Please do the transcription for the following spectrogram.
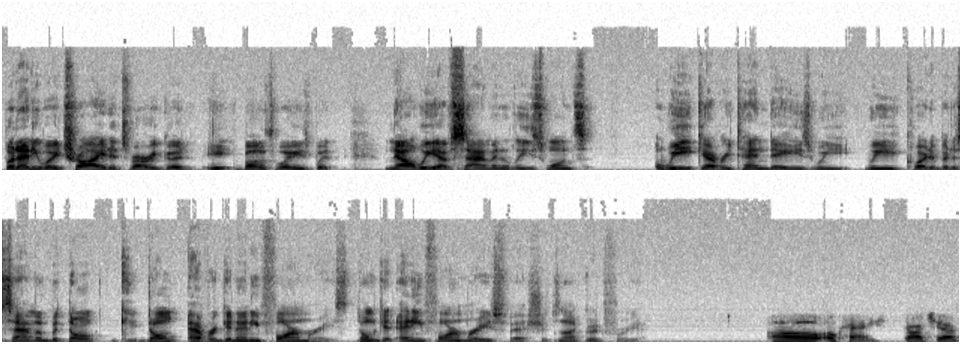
but anyway, try it. It's very good both ways. But now we have salmon at least once a week, every ten days. We we eat quite a bit of salmon, but don't don't ever get any farm raised. Don't get any farm raised fish. It's not good for you. Oh, okay. Gotcha.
